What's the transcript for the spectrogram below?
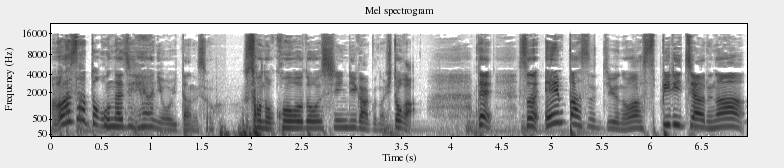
わざと同じ部屋に置いたんですよ。その行動心理学の人が。で、そのエンパスっていうのはスピリチュアルな、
